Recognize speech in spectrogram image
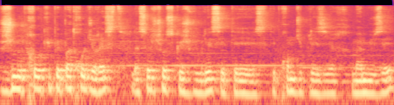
Je me préoccupais pas trop du reste. La seule chose que je voulais, c'était prendre du plaisir, m'amuser.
